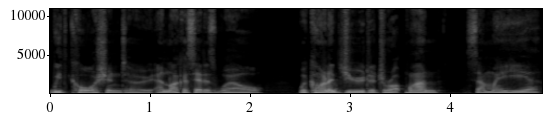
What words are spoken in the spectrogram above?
with caution too, and like I said as well, we're kind of due to drop one somewhere here,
